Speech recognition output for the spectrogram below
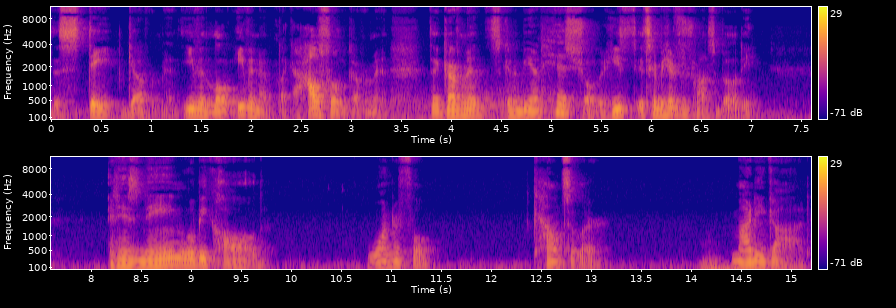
the state government, even low, even like a household government, the government's going to be on his shoulder. He's it's going to be his responsibility, and his name will be called Wonderful Counselor, Mighty God,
